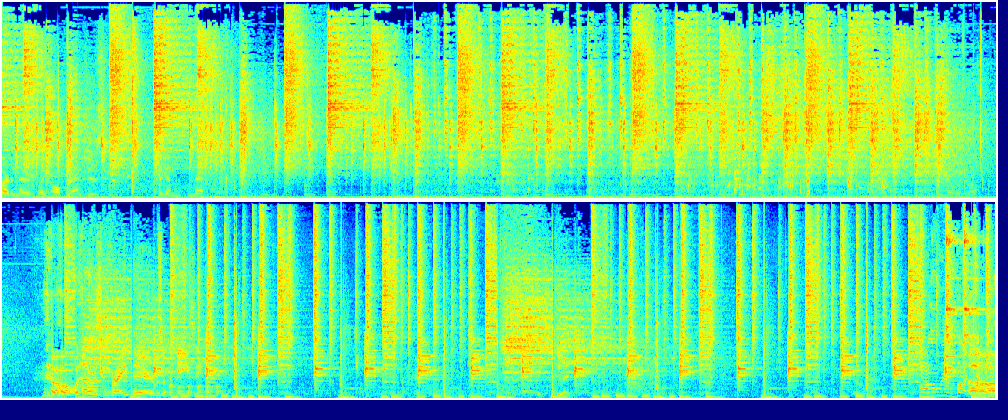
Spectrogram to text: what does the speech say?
hard in there. It's like all branches. It's like a mess. No, that was right there. It was amazing. Good. All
